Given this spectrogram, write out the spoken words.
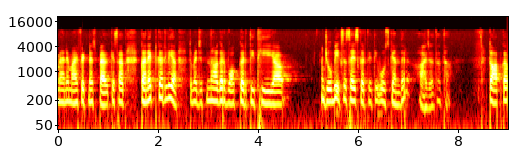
मैंने माई फिटनेस पैल के साथ कनेक्ट कर लिया तो मैं जितना अगर वॉक करती थी या जो भी एक्सरसाइज करती थी, वो उसके अंदर आ जाता था। तो आपका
